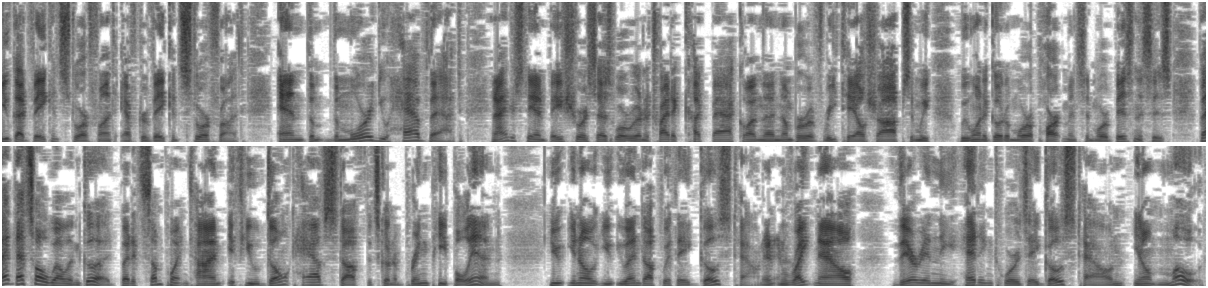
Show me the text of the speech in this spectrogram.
you've got vacant storefront after vacant storefront. And the, the more you have that, and I understand Bayshore says, well, we're going to try to cut back on the number of retail shops and we, we want to go to more apartments and more businesses. But that's all well and good. But at some point in time, if you don't have stuff that's going to bring people in, you you know you, you end up with a ghost town. And, and right now they're in the heading towards a ghost town, you know, mode.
